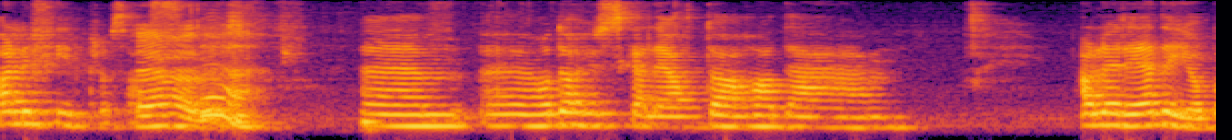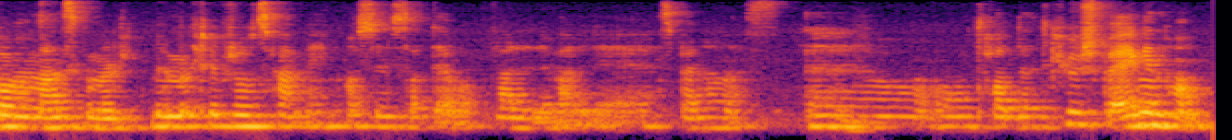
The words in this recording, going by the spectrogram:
Veldig fin prosess. Ja, Ja. Um, og da husker jeg det at da hadde jeg allerede jobba med mennesker med, multifunksjonshemming og syntes at det var veldig veldig spennende. Uh, og, og tatt et kurs på egen hånd.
